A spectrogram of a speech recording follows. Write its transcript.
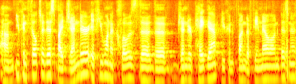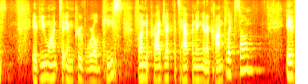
Um, you can filter this by gender. If you want to close the, the gender pay gap, you can fund a female owned business. If you want to improve world peace, fund a project that's happening in a conflict zone. If,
